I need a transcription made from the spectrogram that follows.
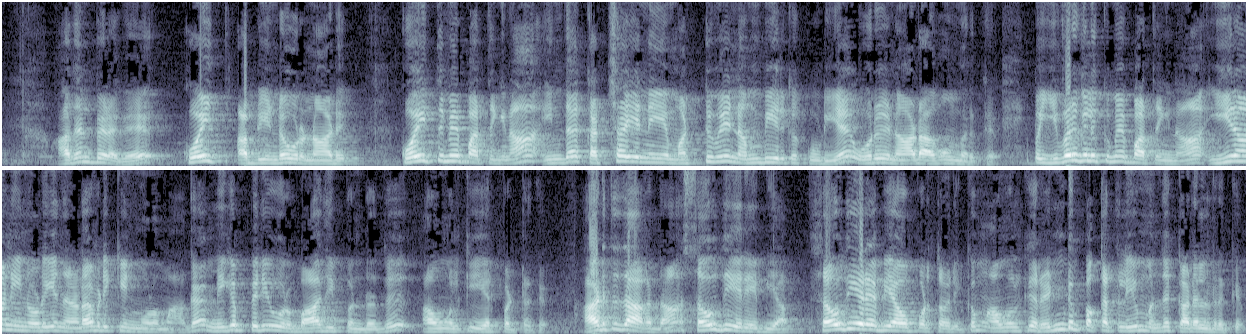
அதன் பிறகு குவைத் அப்படின்ற ஒரு நாடு. குவைத்துமே பார்த்தீங்கன்னா இந்த கச்சா எண்ணெயை மட்டுமே நம்பி இருக்கக்கூடிய ஒரு நாடாகவும் இருக்கு. இப்போ இவர்களுக்குமே பார்த்தீங்கன்னா ஈரானினுடைய இந்த நடவடிக்கையின் மூலமாக மிகப்பெரிய ஒரு பாதிப்புன்றது அவங்களுக்கு ஏற்பட்டிருக்கு. அடுத்ததாக தான் சவுதி அரேபியா. சவுதி அரேபியாவை பொறுத்த வரைக்கும் அவங்களுக்கு ரெண்டு பக்கத்துலையும் வந்து கடல் இருக்கு.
